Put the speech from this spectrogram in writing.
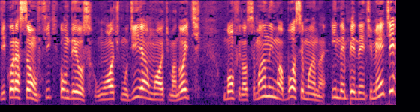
De coração, fique com Deus. Um ótimo dia, uma ótima noite, um bom final de semana e uma boa semana, independentemente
